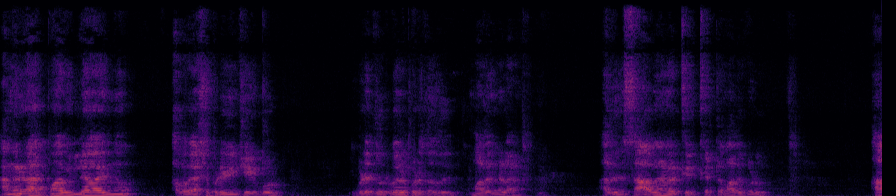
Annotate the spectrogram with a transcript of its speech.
അങ്ങനെ ആത്മാവില്ല എന്ന് അവകാശപ്പെടുകയും ചെയ്യുമ്പോൾ ഇവിടെ ദുർബലപ്പെടുന്നത് മതങ്ങളാണ്. അതിന് സ്ഥാപനവൽക്കരിക്കപ്പെട്ട മതങ്ങളും ആ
